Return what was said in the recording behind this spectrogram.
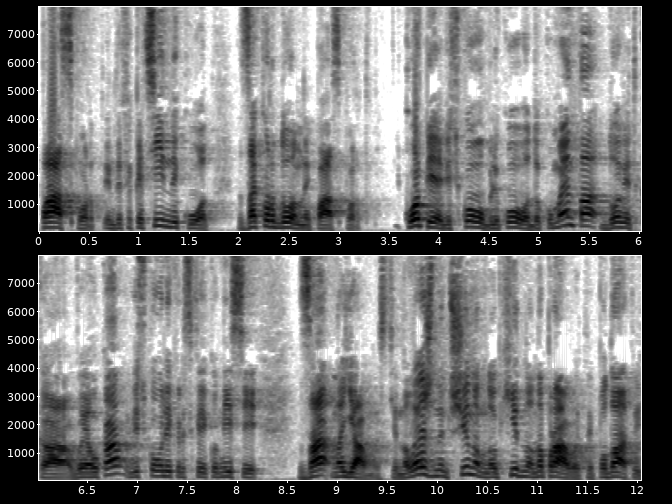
паспорт, ідентифікаційний код, закордонний паспорт, копія військово-облікового документа, довідка ВЛК військово-лікарської комісії за наявності. Належним чином необхідно направити, подати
